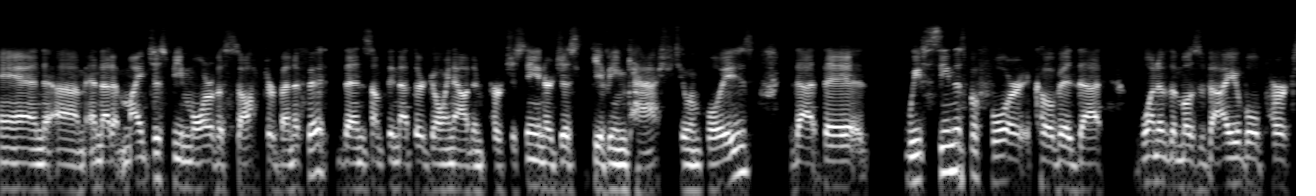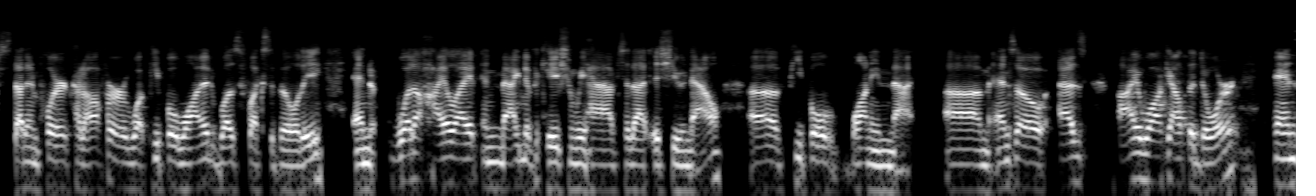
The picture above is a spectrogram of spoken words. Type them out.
and um, and that it might just be more of a softer benefit than something that they're going out and purchasing or just giving cash to employees. That they we've seen this before COVID that one of the most valuable perks that employer could offer or what people wanted was flexibility and what a highlight and magnification we have to that issue now of people wanting that um, and so as I walk out the door and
